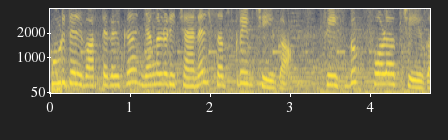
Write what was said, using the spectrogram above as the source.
കൂടുതൽ വാർത്തകൾക്ക് ഞങ്ങളുടെ ചാനൽ സബ്സ്ക്രൈബ് ചെയ്യുക. ഫേസ്ബുക്ക് ഫോളോ അപ്പ് ചെയ്യുക.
